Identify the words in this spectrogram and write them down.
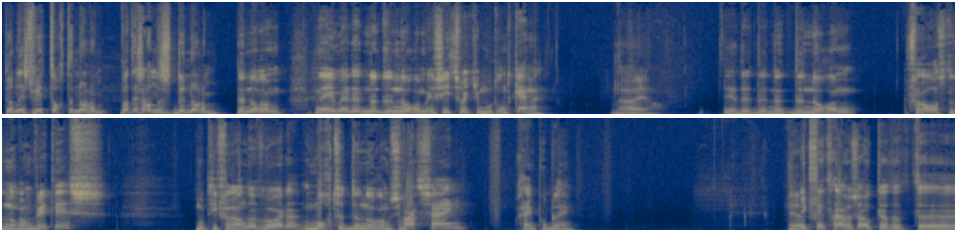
Dan is wit toch de norm? Wat is anders de norm? de norm. Nee, maar de, de norm is iets wat je moet ontkennen. Nou ja. Ja, de, de, de, de norm, vooral als de norm wit is, moet die veranderd worden. Mocht de norm zwart zijn, geen probleem. Ja. Ik vind trouwens ook dat het eh,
